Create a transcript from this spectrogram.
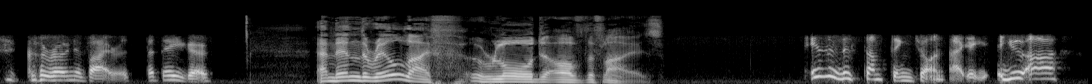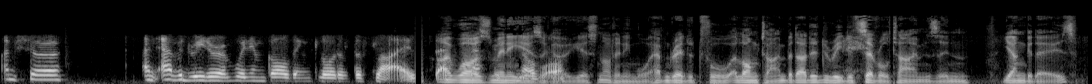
coronavirus. But there you go. And then the real life Lord of the Flies. Isn't this something, John? You are, I'm sure, an avid reader of William Golding's Lord of the Flies. I was many years ago. Yes, not anymore. I haven't read it for a long time, but I did read it several times in younger days.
